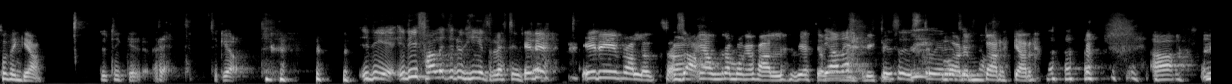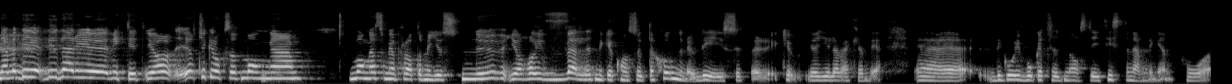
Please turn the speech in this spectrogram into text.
Så tänker jag. Du tänker rätt, tycker jag. I det, I det fallet är du helt rätt ute. I det, i det fallet. Ja, ja. I andra många fall vet jag ja, inte riktigt precis, var det barkar. ja. Nej, men det, det där är ju viktigt. Jag, jag tycker också att många Många som jag pratar med just nu, jag har ju väldigt mycket konsultationer nu, det är ju superkul, jag gillar verkligen det. Eh, det går ju att boka tid med oss dietister nämligen på,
